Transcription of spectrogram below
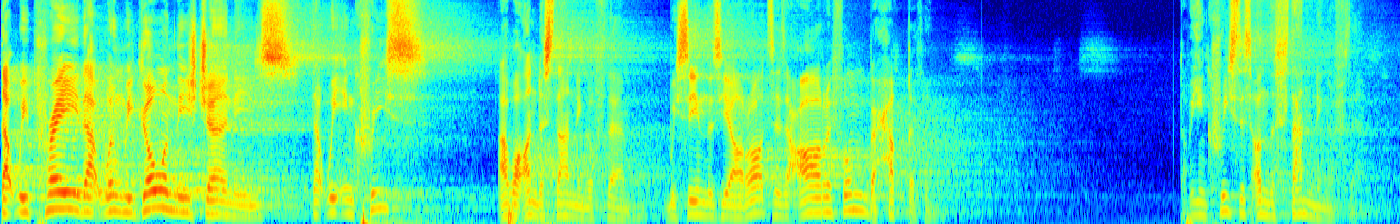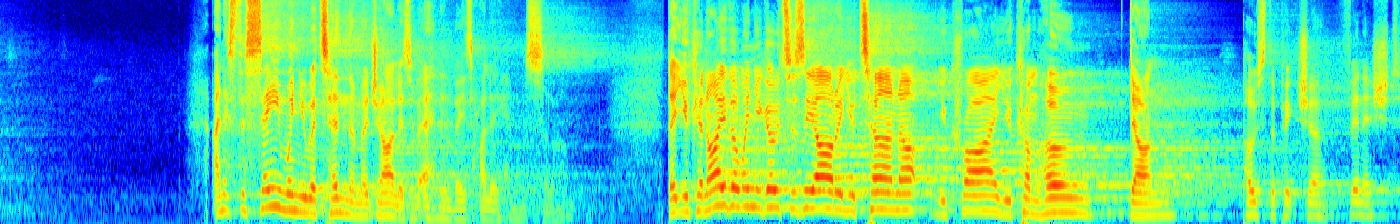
That we pray that when we go on these journeys, that we increase our understanding of them we see in the ziyarat says arifum bihaqqihim that we increase this understanding of them. And it's the same when you attend the majalis of Ahlul Bayt alayhim salam. That you can either when you go to ziyarah you turn up you cry you come home done. Post the picture finished.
